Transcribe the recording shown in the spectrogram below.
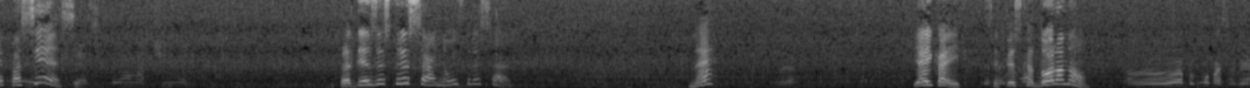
é paciência. Para desestressar, não estressar. Né? É. E aí, Kaique? Você é pescador ou não? Ah, pegou pra saber.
